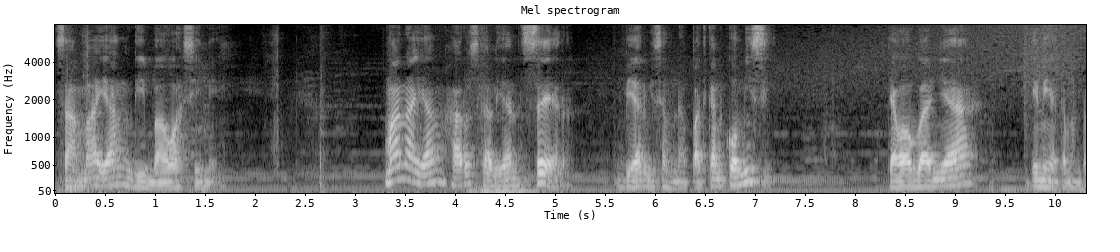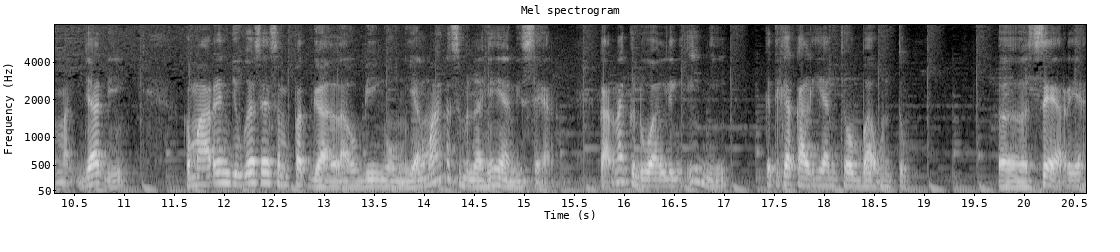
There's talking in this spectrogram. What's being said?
Sama yang di bawah sini. Mana yang harus kalian share biar bisa mendapatkan komisi? Jawabannya ini ya teman-teman. Jadi kemarin juga saya sempat galau, bingung yang mana sebenarnya yang di share. Karena kedua link ini ketika kalian coba untuk uh, share ya,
